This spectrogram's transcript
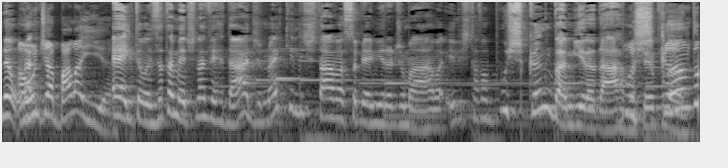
Não, na- aonde a bala ia. É, então, exatamente. Na verdade, não é que ele estava sob a mira de uma arma, ele estava buscando a mira da arma. buscando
